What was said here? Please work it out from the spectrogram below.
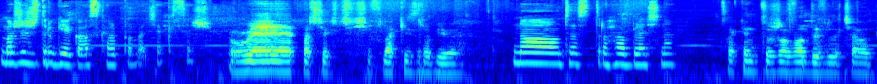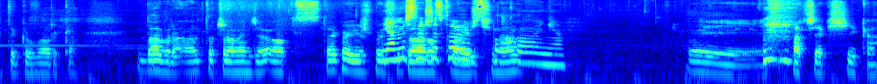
Możesz drugiego skalpować jak chcesz. Łe, patrz jak ci się flaki zrobiły. No, to jest trochę obleśne. Całkiem dużo wody wleciało do tego worka. Dobra, ale to trzeba będzie od tego już by Ja myślę, to że to już no. spokojnie. Ojej, patrz jak sika.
